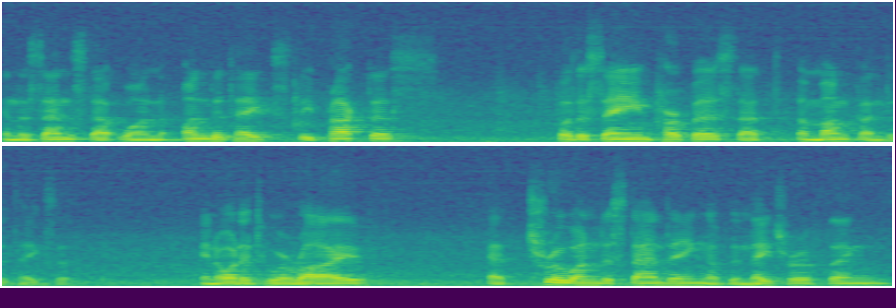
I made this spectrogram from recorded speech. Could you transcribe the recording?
in the sense that one undertakes the practice for the same purpose that a monk undertakes it, in order to arrive at true understanding of the nature of things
